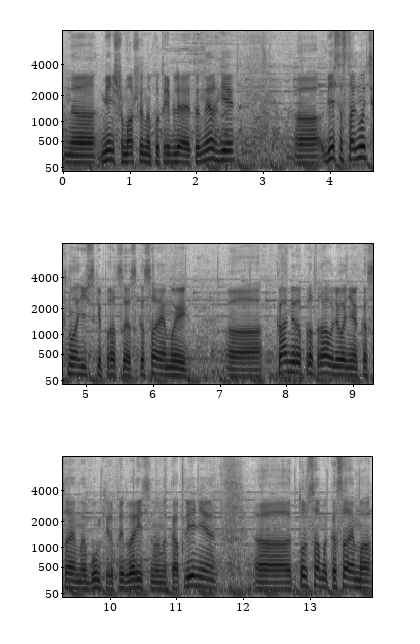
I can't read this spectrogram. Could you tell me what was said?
э, меньше машина потребляет энергии, весь остальной технологический процесс, касаемый камеры протравливания, касаемый бункера предварительного накопления, э, то же самое касаемо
